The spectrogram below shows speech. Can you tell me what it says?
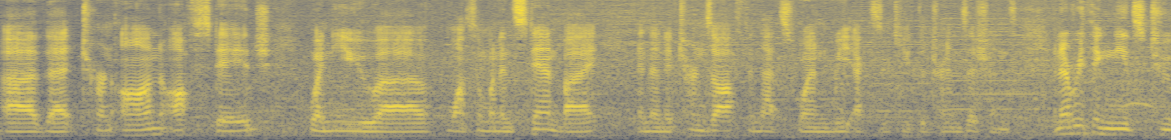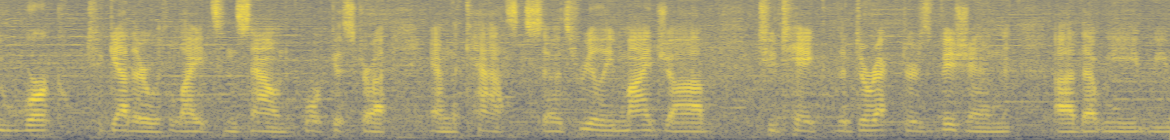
uh, that turn on off stage when you uh, want someone in standby, and then it turns off, and that's when we execute the transitions. And everything needs to work together with lights and sound, orchestra, and the cast. So it's really my job to take the director's vision uh, that we, we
